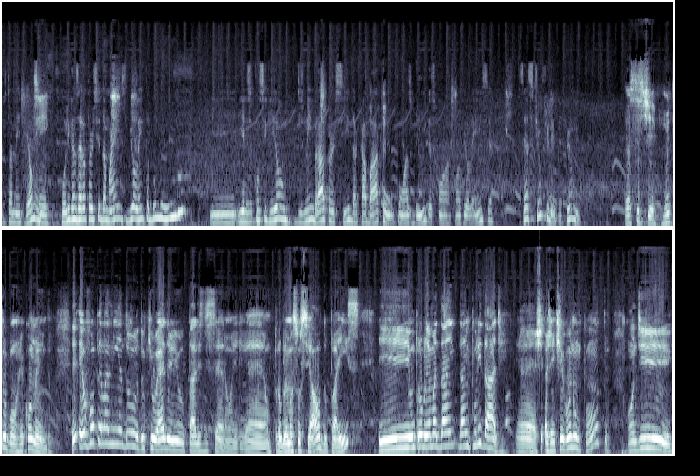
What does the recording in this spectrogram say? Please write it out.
Justamente, realmente. Sim. Hooligans era a torcida mais violenta do mundo e, e eles conseguiram desmembrar a torcida, acabar com, com as brigas, com a, com a violência. Você assistiu, Felipe, o filme? Eu assisti, muito bom, recomendo. Eu vou pela linha do, do que o Éder e o Thales disseram aí. É um problema social do país e um problema da, da impunidade. É, a gente chegou num ponto onde,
